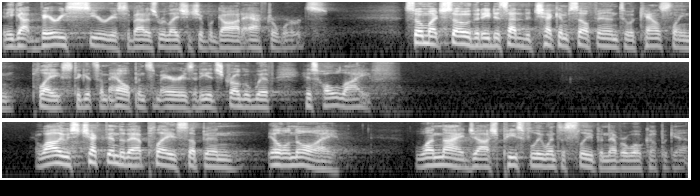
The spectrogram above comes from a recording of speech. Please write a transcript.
And he got very serious about his relationship with God afterwards. So much so that he decided to check himself into a counseling place to get some help in some areas that he had struggled with his whole life. And while he was checked into that place up in Illinois, one night Josh peacefully went to sleep and never woke up again.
